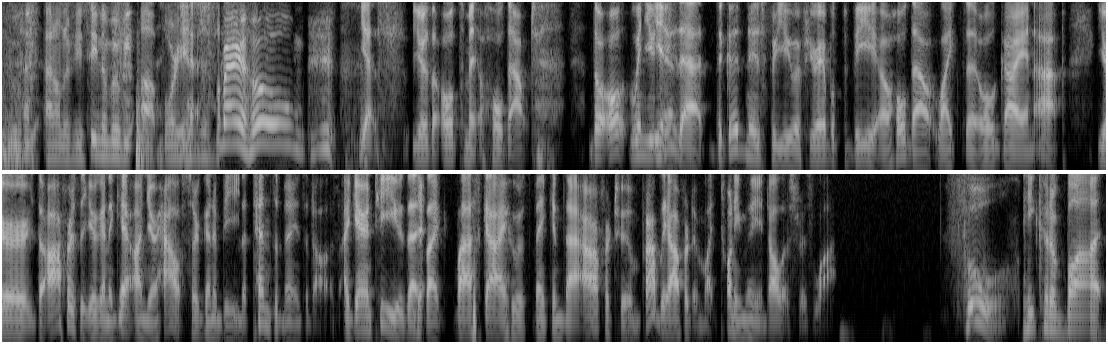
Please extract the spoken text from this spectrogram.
movie, I don't know if you've seen the movie Up, where he's yeah. just my home. Yes, you're the ultimate holdout. The when you yeah. do that, the good news for you, if you're able to be a holdout like the old guy in Up, your the offers that you're going to get on your house are going to be the tens of millions of dollars. I guarantee you that yeah. like last guy who was making that offer to him probably offered him like twenty million dollars for his lot. Fool. He could have bought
